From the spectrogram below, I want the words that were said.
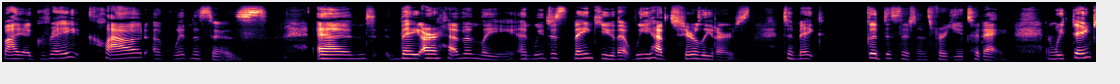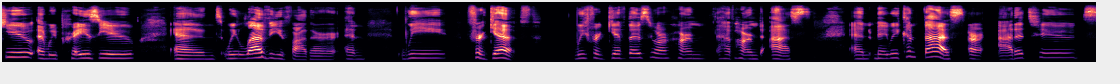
by a great cloud of witnesses and they are heavenly. And we just thank you that we have cheerleaders to make good decisions for you today. And we thank you and we praise you and we love you, Father, and we forgive. We forgive those who are harmed have harmed us. And may we confess our attitudes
